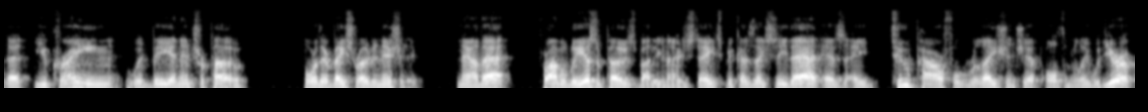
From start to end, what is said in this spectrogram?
that Ukraine would be an entrepot for their base road initiative. Now, that probably is opposed by the United States because they see that as a too powerful relationship ultimately with Europe.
